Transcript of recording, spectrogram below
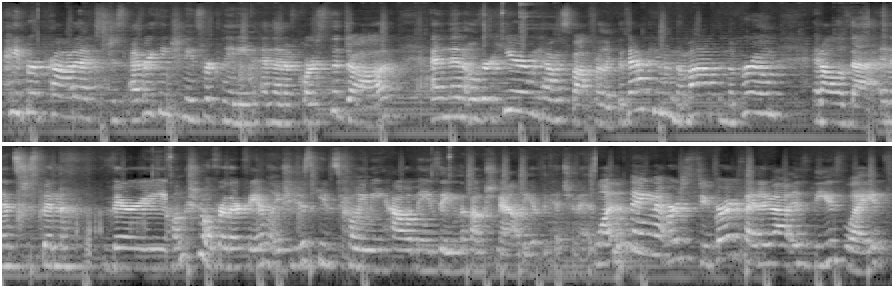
paper products, just everything she needs for cleaning, and then of course the dog. And then over here we have a spot for like the vacuum and the mop and the broom, and all of that. And it's just been very functional for their family. She just keeps telling me how amazing the functionality of the kitchen is. One thing that we're super excited about is these lights.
